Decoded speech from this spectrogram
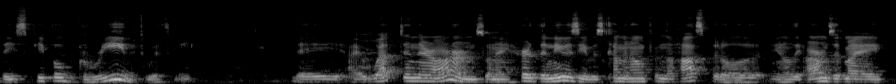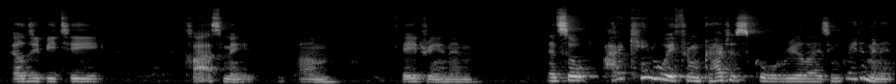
These people grieved with me they I wept in their arms when I heard the news he was coming home from the hospital. You know, the arms of my LGBT classmate, um, Adrian, and and so I came away from graduate school realizing, wait a minute,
